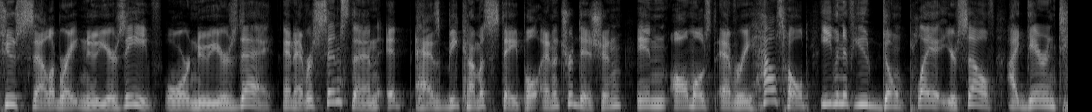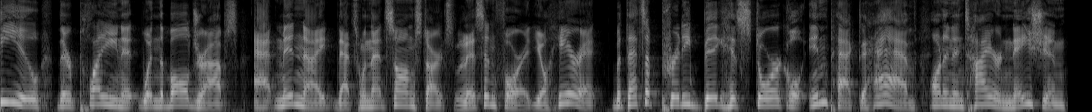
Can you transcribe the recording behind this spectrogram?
to celebrate New Year's Eve or New Year's Day. And ever since then, it has become a staple and a tradition in almost every household. Even if you don't play it yourself, I guarantee you they're playing it when the ball drops at midnight. That's when that song starts. Listen for it, you'll hear it. But that's a pretty big historical impact to have on an entire nation,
